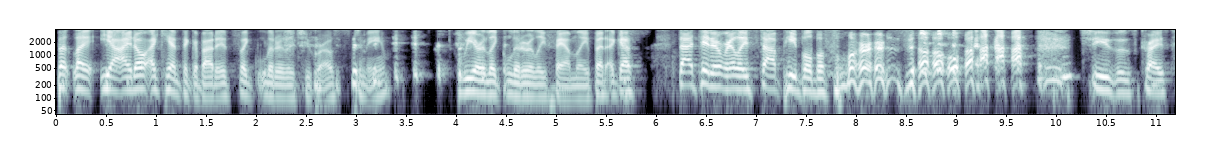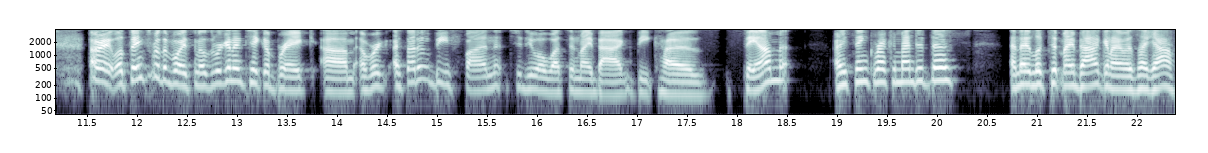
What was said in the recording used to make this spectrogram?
But like, yeah, I don't. I can't think about it. It's like literally too gross to me. We are like literally family, but I guess that didn't really stop people before. So, Jesus Christ! All right, well, thanks for the voicemails. We're gonna take a break, um, and we're. I thought it would be fun to do a "What's in My Bag" because Sam, I think, recommended this, and I looked at my bag and I was like, yeah,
